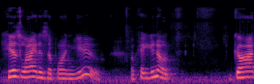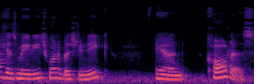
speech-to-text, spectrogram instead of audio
his light is upon you. Okay, you know, God has made each one of us unique and called us,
